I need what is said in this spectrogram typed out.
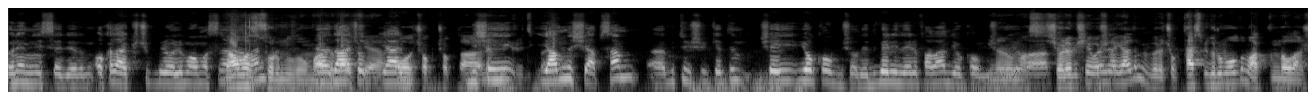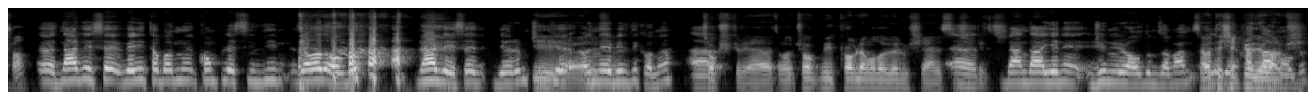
önemli hissediyordum. O kadar küçük bir rolüm olmasına Daha rağmen fazla sorumluluğum vardı Evet, daha belki çok ya. yani o çok çok daha bir şeyi kritik bence. yanlış yapsam e, bütün şirketin şeyi yok olmuş oluyordu. Verileri falan yok olmuş oluyor İnanılmaz. falan. Şöyle bir şey başına geldi mi? Böyle çok ters bir durum oldu mu aklında olan şu an? Evet neredeyse veri tabanını komple sildiğim zaman oldu. neredeyse diyorum çünkü İyi, öyle önleyebildik onu. Ee, Çok şükür ya. Evet. O çok büyük problem olabilirmiş yani sizin Evet, şirket için. ben daha yeni junior olduğum zaman Sana öyle bir teşekkür hatam ediyorlarmış. oldu.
